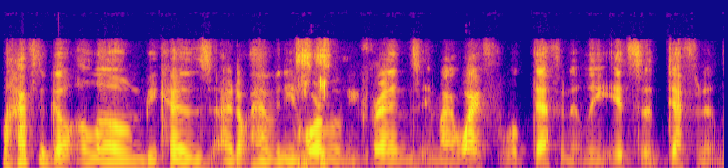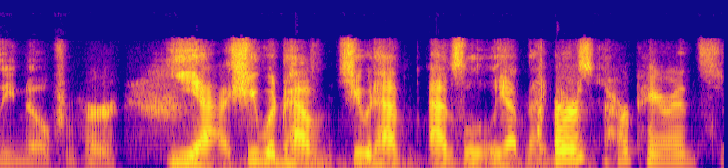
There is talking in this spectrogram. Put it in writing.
will have to go alone because I don't have any horror movie friends, and my wife will definitely. It's a definitely no from her. yeah she would have she would have absolutely have nightmares her parents,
